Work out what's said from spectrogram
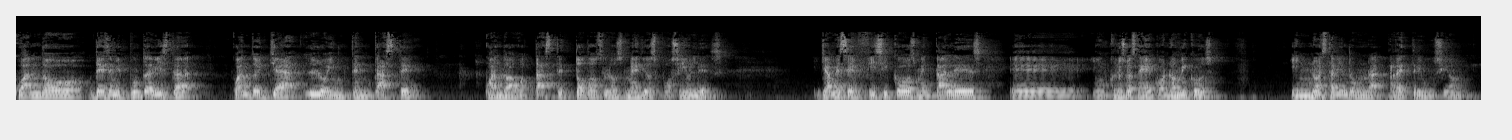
Cuando, desde mi punto de vista, cuando ya lo intentaste, cuando agotaste todos los medios posibles, llámese físicos, mentales, eh, incluso hasta económicos, y no está viendo una retribución,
